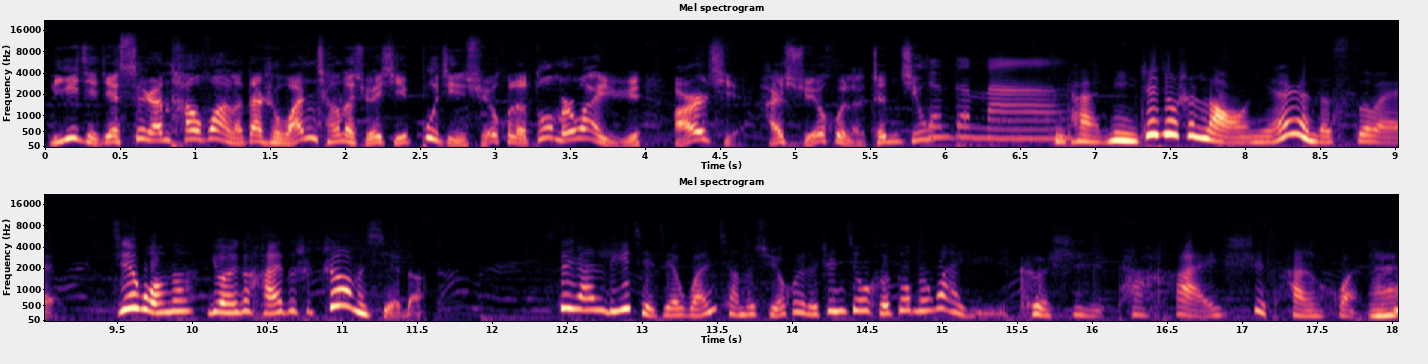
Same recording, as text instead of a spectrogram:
李姐姐虽然瘫痪了，但是顽强的学习，不仅学会了多门外语，而且还学会了针灸。真的吗？你看，你这就是老年人的思维。结果呢，有一个孩子是这么写的：虽然李姐姐顽强的学会了针灸和多门外语，可是她还是瘫痪。嗯。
